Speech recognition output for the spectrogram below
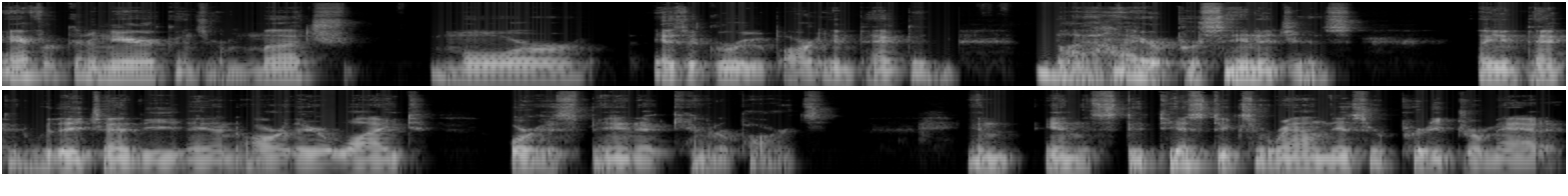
African Americans are much more, as a group, are impacted by higher percentages impacted with HIV than are their white or Hispanic counterparts. And, and the statistics around this are pretty dramatic.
